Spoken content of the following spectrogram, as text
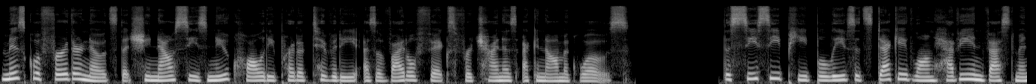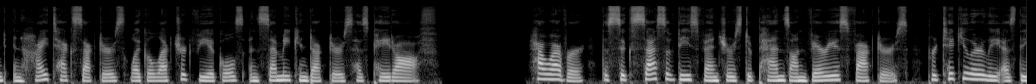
Ms. Guo further notes that Xi now sees new quality productivity as a vital fix for China's economic woes. The CCP believes its decade long heavy investment in high tech sectors like electric vehicles and semiconductors has paid off. However, the success of these ventures depends on various factors, particularly as the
